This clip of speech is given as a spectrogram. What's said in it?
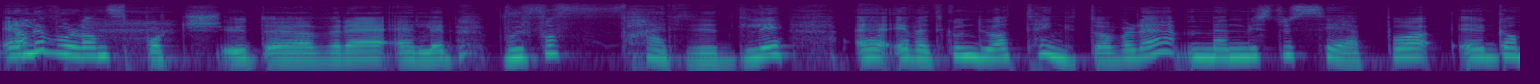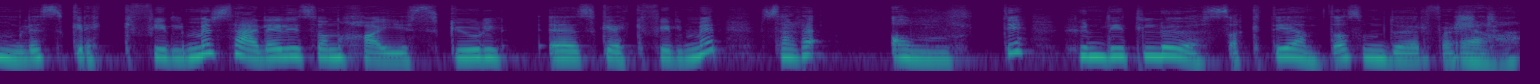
Eller hvordan sportsutøvere, eller hvor forferdelig eh, Jeg vet ikke om du har tenkt over det, men hvis du ser på eh, gamle skrekkfilmer, særlig litt sånn high school-skrekkfilmer, så er det alltid hun litt løsaktige jenta som dør først. Ja.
